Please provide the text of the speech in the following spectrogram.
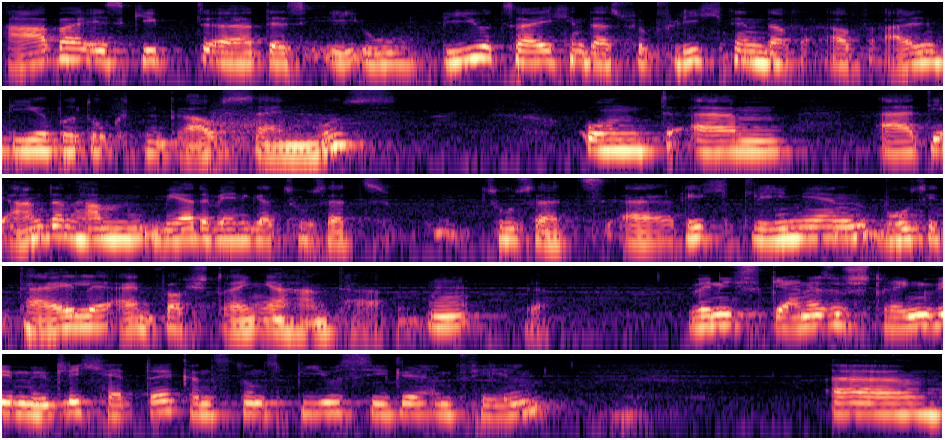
aber es gibt äh, das EU-Bio-Zeichen, das verpflichtend auf, auf, allen Bioprodukten drauf sein muss. Und ähm, äh, die anderen haben mehr oder weniger Zusatzrichtlinien, Zusatz, äh, wo sie Teile einfach strenger handhaben. Mhm. Ja. Wenn ich es gerne so streng wie möglich hätte, kannst du uns Bio-Siegel empfehlen? Ähm,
